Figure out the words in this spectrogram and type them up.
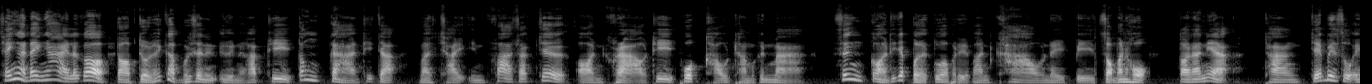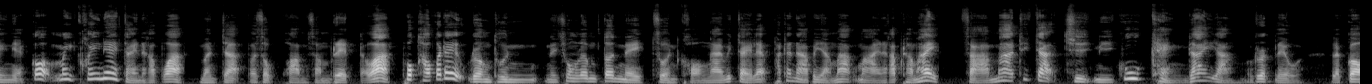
ใช้งานได้ง่าย แล้วก็ตอบโจทย์ให้กับบริษัทอื่นๆนะครับที่ต้องการที่จะมาใช้ Infrastructure on Cloud ที่พวกเขาทำขึ้นมา ซึ่งก่อนที่จะเปิดตัวผลิตภัณฑ์คลาวในปี 2006 ตอนนั้นเนี่ย ทางเจฟเบโซเองเนี่ยก็ไม่ค่อยแน่ใจนะครับว่ามันจะประสบความสำเร็จ แต่ว่าพวกเขาก็ได้ลงทุนในช่วงเริ่มต้นในส่วนของงานวิจัยและพัฒนาไปอย่างมากมายนะครับทำให้สามารถที่จะฉีกหนีคู่แข่งได้อย่างรวดเร็ว แล้วก็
